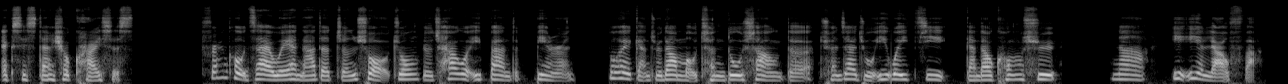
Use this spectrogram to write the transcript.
（existential crisis）。Franco 在维也纳的诊所中有超过一半的病人都会感觉到某程度上的存在主义危机，感到空虚。那意义疗法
